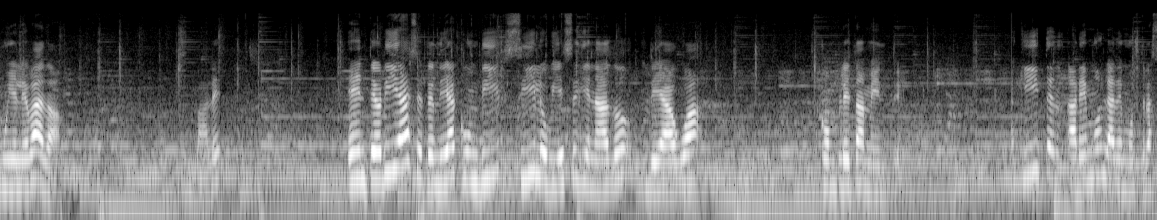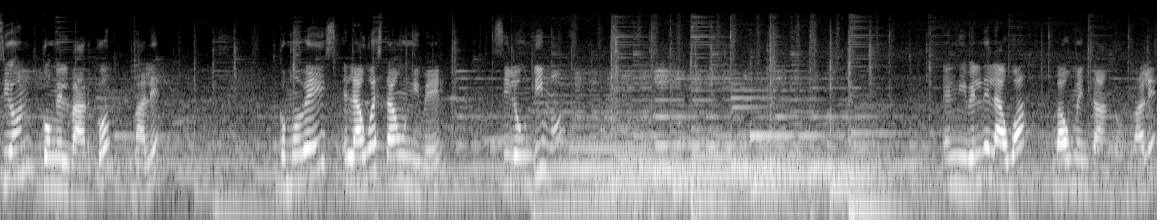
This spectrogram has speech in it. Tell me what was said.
muy elevada. ¿Vale? En teoría se tendría que hundir si lo hubiese llenado de agua completamente. Aquí haremos la demostración con el barco, ¿vale? Como veis, el agua está a un nivel. Si lo hundimos, el nivel del agua va aumentando, ¿vale?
